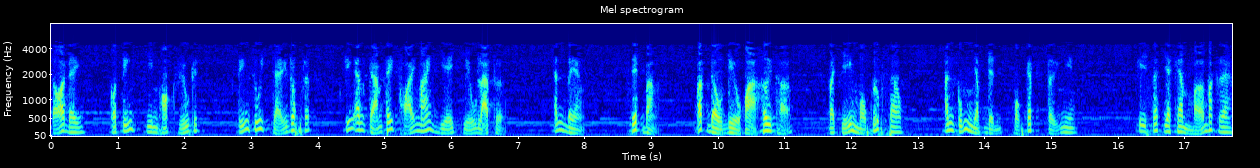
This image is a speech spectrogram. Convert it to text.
Đó đây có tiếng chim hót ríu rít, tiếng suối chảy róc rách, khiến anh cảm thấy thoải mái dễ chịu lạ thường. Anh bèn xếp bằng, bắt đầu điều hòa hơi thở, và chỉ một lúc sau, anh cũng nhập định một cách tự nhiên. Khi Sách Gia Kham mở mắt ra,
